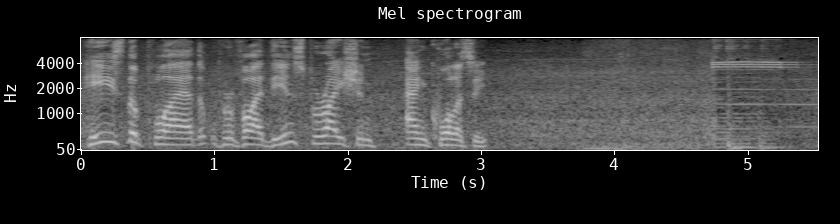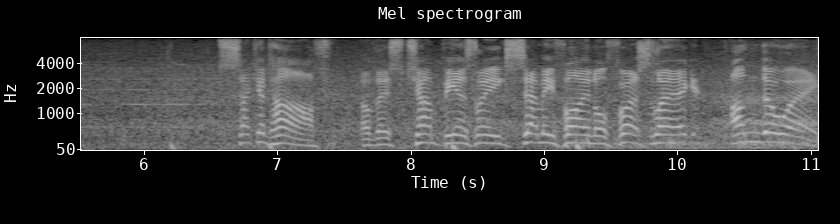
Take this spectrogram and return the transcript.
he's the player that will provide the inspiration and quality. Second half of this Champions League semi-final first leg underway.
